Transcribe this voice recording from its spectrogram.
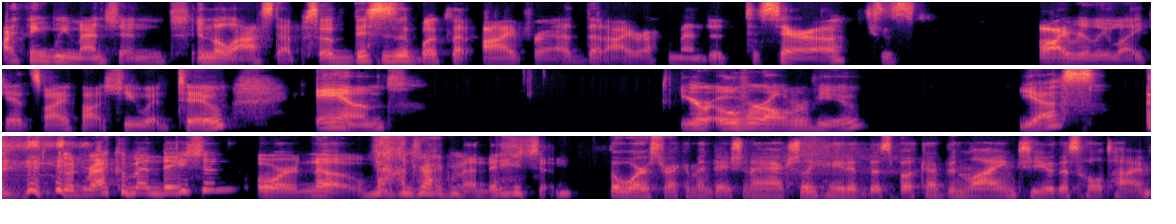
I think we mentioned in the last episode, this is a book that I've read that I recommended to Sarah because I really like it. So I thought she would too. And your overall review yes, good recommendation, or no, bad recommendation. The worst recommendation. I actually hated this book. I've been lying to you this whole time.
